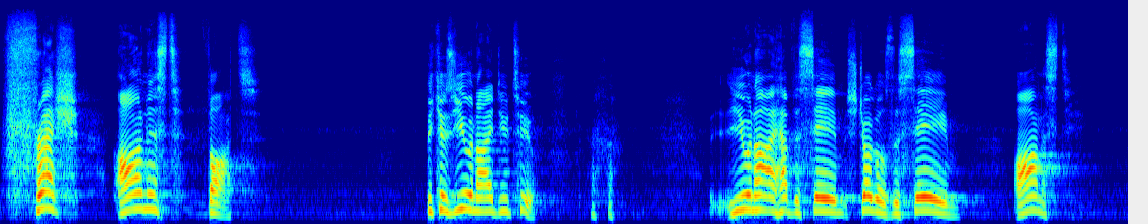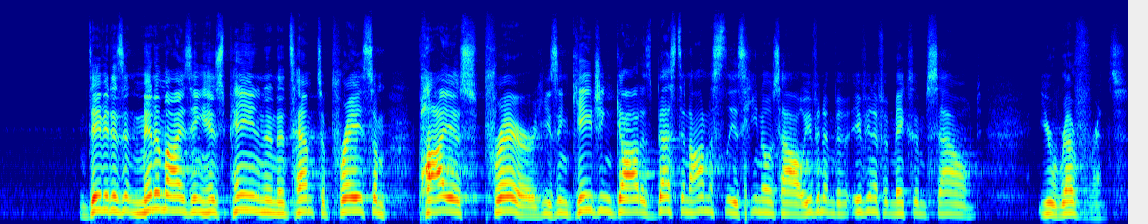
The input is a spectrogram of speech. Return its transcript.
fresh, honest thoughts? Because you and I do too. you and I have the same struggles, the same honesty. David isn't minimizing his pain in an attempt to praise some pious prayer. He's engaging God as best and honestly as he knows how, even if, even if it makes him sound irreverent.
